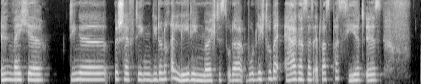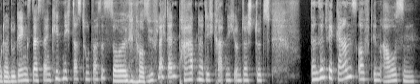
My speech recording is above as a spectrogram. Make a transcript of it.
irgendwelche Dinge beschäftigen, die du noch erledigen möchtest oder wo du dich darüber ärgerst, dass etwas passiert ist. Oder du denkst, dass dein Kind nicht das tut, was es soll, genauso wie vielleicht dein Partner dich gerade nicht unterstützt. Dann sind wir ganz oft im Außen.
